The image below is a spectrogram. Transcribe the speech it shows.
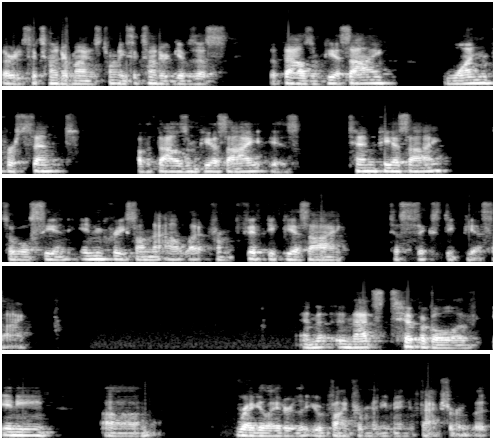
3600 minus 2600 gives us the 1000 psi. 1% of 1000 psi is 10 psi. So we'll see an increase on the outlet from 50 psi to 60 psi. And, and that's typical of any uh, regulator that you would find from any manufacturer that,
